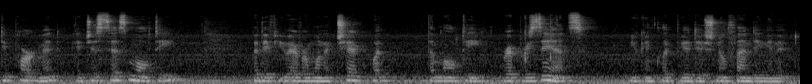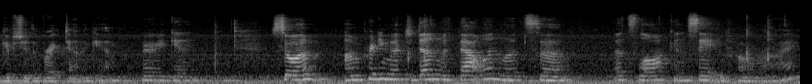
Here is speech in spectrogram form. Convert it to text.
department. It just says multi. But if you ever want to check what the multi represents, you can click the additional funding and it gives you the breakdown again. Very good. So I'm I'm pretty much done with that one. Let's uh, let's lock and save. All right.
